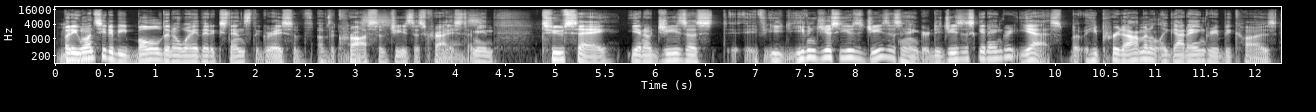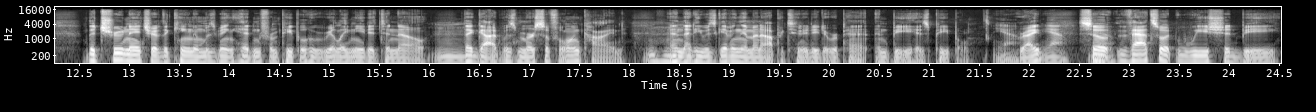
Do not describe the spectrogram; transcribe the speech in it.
but he mm-hmm. wants you to be bold in a way that extends the grace of, of the cross of Jesus Christ. I mean, to say, you know, Jesus, if you even just use Jesus' anger, did Jesus get angry? Yes, but he predominantly got angry because the true nature of the kingdom was being hidden from people who really needed to know mm. that God was merciful and kind mm-hmm. and that he was giving them an opportunity to repent and be his people Yeah. right? Yeah. So that's what we should be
